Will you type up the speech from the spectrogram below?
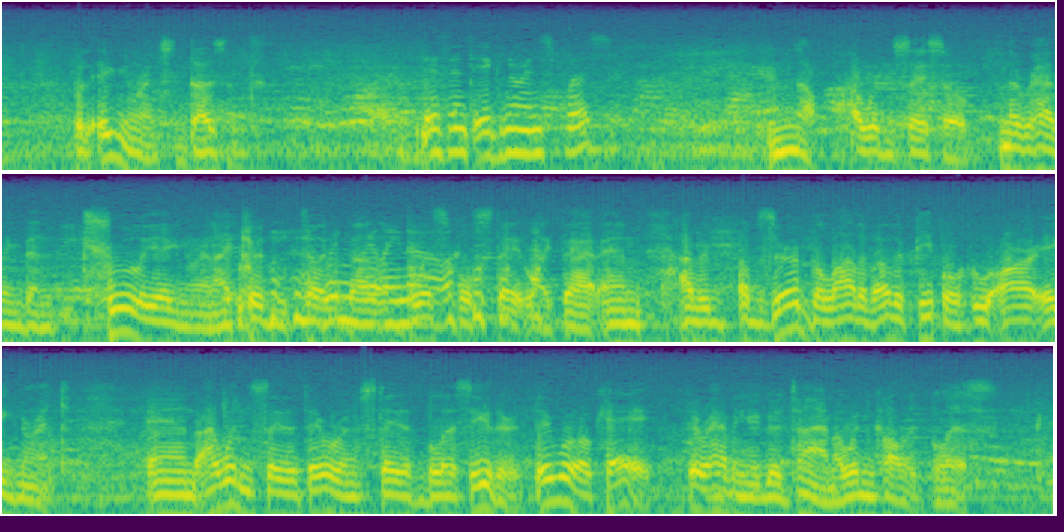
but ignorance doesn't. Isn't ignorance bliss? No, I wouldn't say so. Never having been truly ignorant, I couldn't tell you about really a blissful state like that. And I've observed a lot of other people who are ignorant. And I wouldn't say that they were in a state of bliss either. They were okay. They were having a good time. I wouldn't call it bliss.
